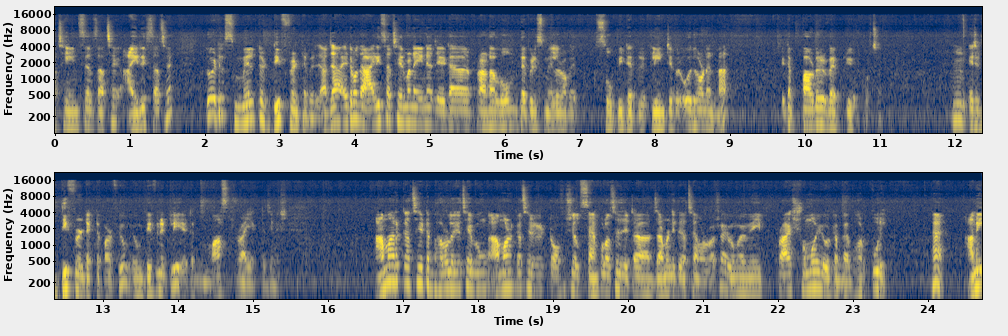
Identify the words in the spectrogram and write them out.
আছে ইনসেন্স আছে আইরিস আছে। তো এটার স্মেলটা ডিফারেন্ট টাইপের যা এটার মধ্যে আইরিস আছে, এর মানে এই না যে এটা প্রাডা লোম টাইপের স্মেলের হবে সোপি টাইপের ক্লিন টাইপের ওই ধরনের না। এটা পাউডার ভাইব ক্রিয়েট করছে। হুম, এটা ডিফারেন্ট একটা পারফিউম এবং ডেফিনেটলি এটা মাস্ট ট্রাই একটা জিনিস। আমার কাছে এটা ভালো লেগেছে এবং আমার কাছে এটা একটা অফিসিয়াল স্যাম্পল আছে যেটা জার্মানিতে আছে, আমার বাসায়, এবং আমি প্রায় সময় ওটা ব্যবহার করি। হ্যাঁ আমি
